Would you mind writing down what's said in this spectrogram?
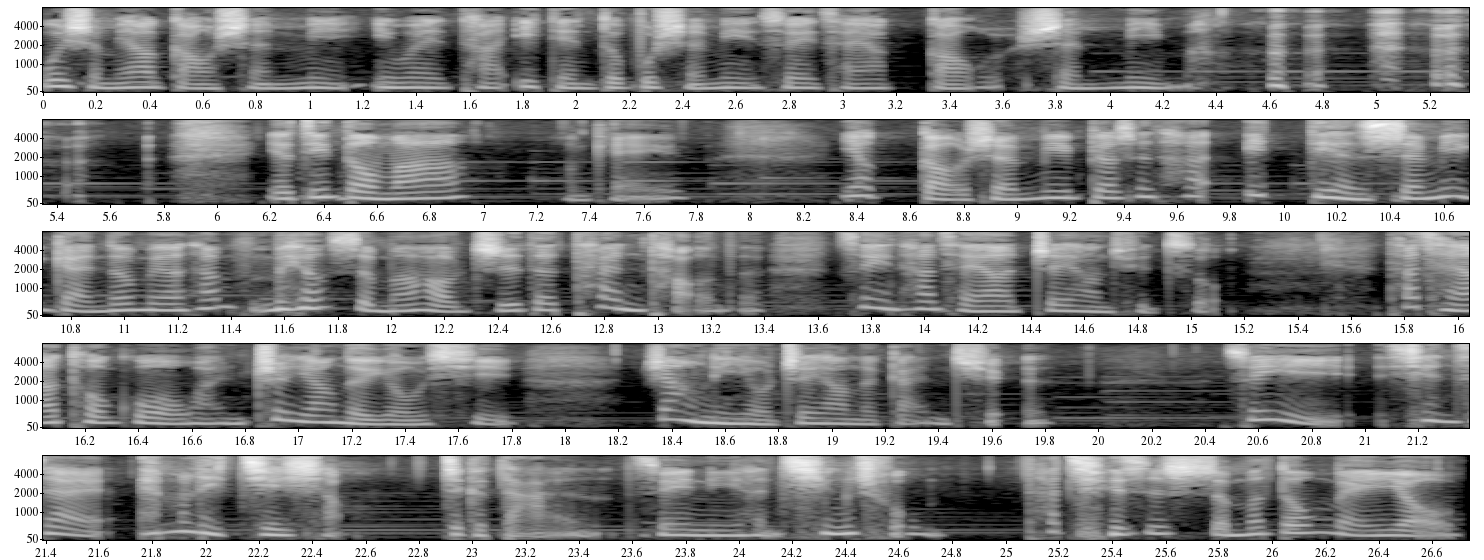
为什么要搞神秘？因为他一点都不神秘，所以才要搞神秘嘛。有听懂吗？OK，要搞神秘，表示他一点神秘感都没有，他没有什么好值得探讨的，所以他才要这样去做，他才要透过玩这样的游戏，让你有这样的感觉。所以现在 Emily 揭晓这个答案，所以你很清楚。他其实什么都没有，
